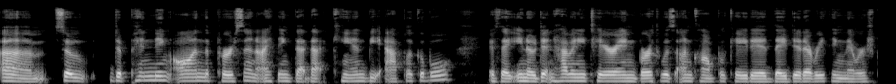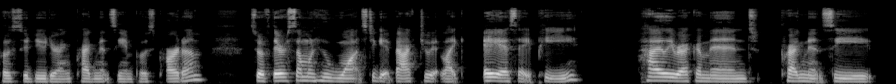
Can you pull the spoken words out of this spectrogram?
Um, so depending on the person, I think that that can be applicable. If they, you know, didn't have any tearing, birth was uncomplicated, they did everything they were supposed to do during pregnancy and postpartum. So if there's someone who wants to get back to it like ASAP, highly recommend pregnancy,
